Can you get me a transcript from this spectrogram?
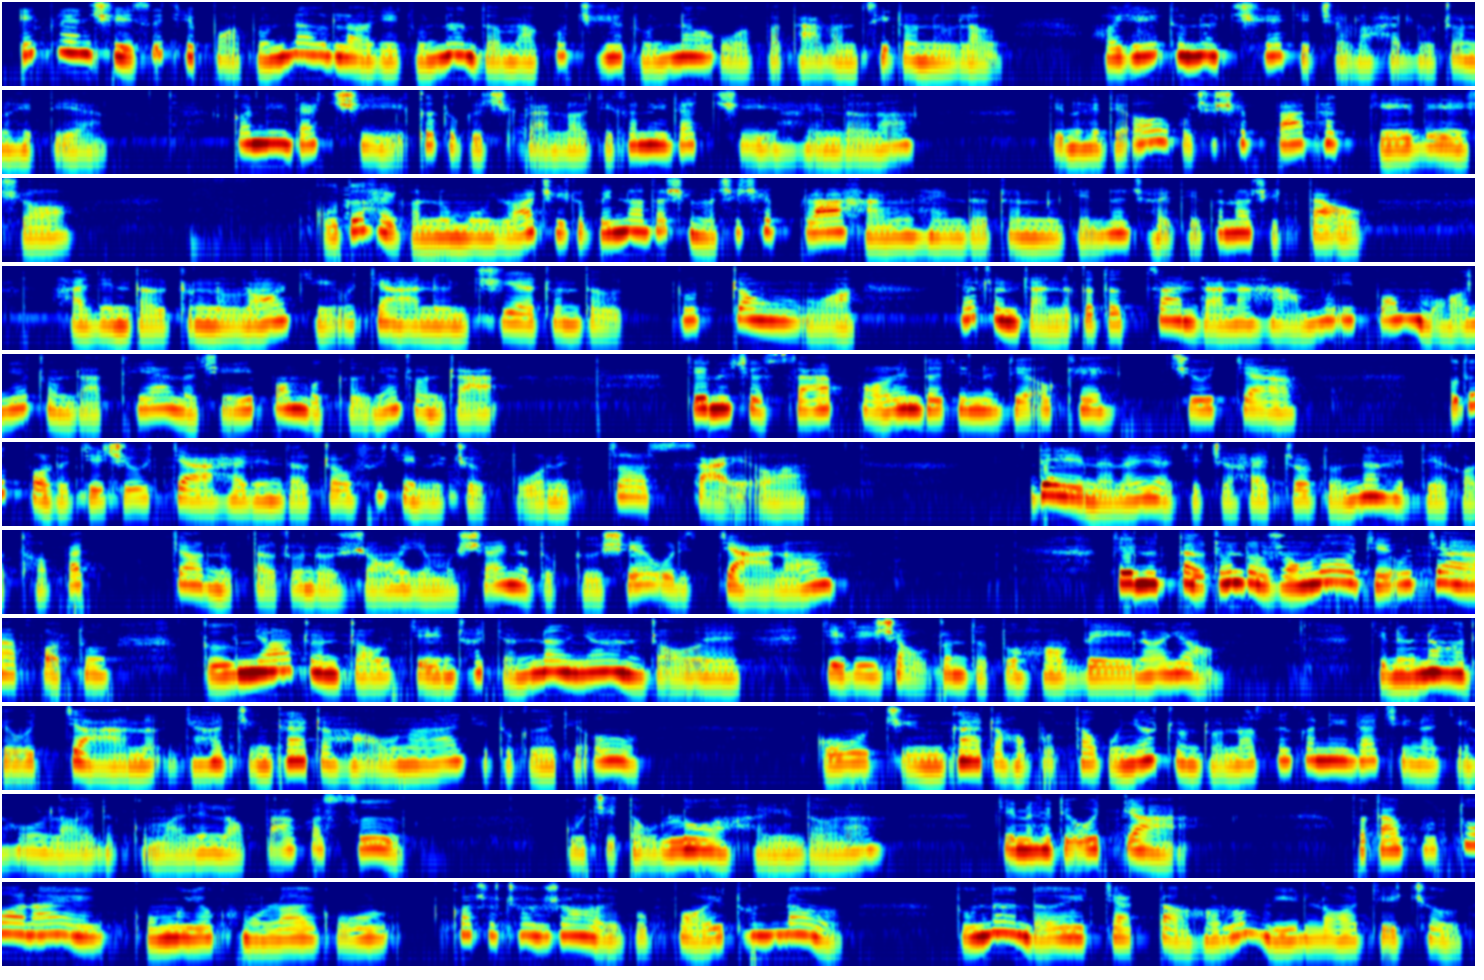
ít lên chỉ sức chị bỏ tú nơ lò gì tú nơ đó mà cô chỉ tú nơ của bà ta lần xí đâu nửa lỡ họ giấy tú nơ chết chị trở lại hai lũ trong nửa hai tiệt con đi đã chỉ cái tụ cứ chỉ cả lo chỉ con đi đã chỉ hiện đó. Nó chỉ nửa hết ô cũng chỉ xếp ba thắc kế đi cho cụ tớ hay còn nụ mua hóa chỉ được bên nó đó chỉ mà xếp xếp ba hàng hiện đó trên nửa chỉ nó chỉ thì có nó chỉ tàu. Hai lên tàu trên nửa nó, chỉ ở cha nửa chia trên tàu lúc trong và nhớ trong trả được cái tật gian ra là hàm mỗi bom mỏ nhớ trong trả thế là chỉ bom bực cỡ nhớ trong trả trên nó chiều xa bỏ lên tới trên nó thì, ok, chiếu chào cô tức bỏ được chỉ chiếu cha hai lên đầu trâu xuất hiện nó chiều tuổi nó cho xài ở đây này nãy giờ chỉ chiều hai trâu tuổi nó hết để có thọ bắt cho nó tạo trong đồ rong giờ một sai nó tụ cứ xéo đi trà nó chị nó tạo trong đầu rong lo chị út cha bỏ tôi cứ nhớ trong trâu chị cho cho nâng nhớ trong trâu chị đi sầu trong từ tu họ về nó rồi chị nữa nó thì út cha nó cho chính khác cho hậu nó chị tụ cười thì ô cô chuyện khác cho họ bút tao của nhớ trong rồi nó sẽ có đi đã chị nó chỉ hô lời được cũng mày lên lọ bá có sư. Cô chỉ tàu lúa hay đến đó. Nó cho nên thì ôi cha và tao cũng tua này cũng mới có khủng lời cũng có cho cho rồi cũng bỏ ít thun nợ. Tú nợ đợi cha tờ họ lúc vì lo chỉ chủ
